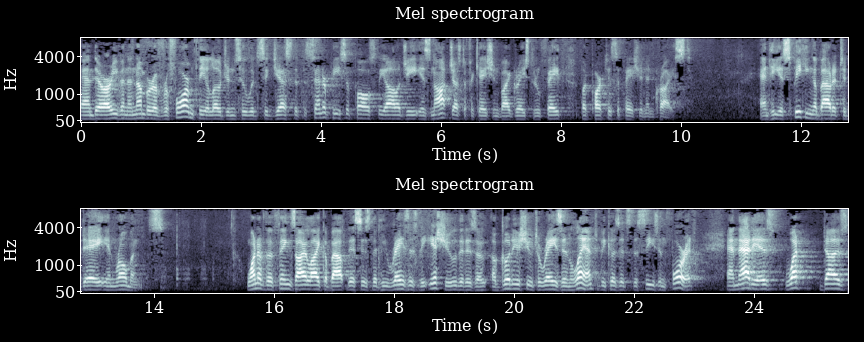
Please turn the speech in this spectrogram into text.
And there are even a number of Reformed theologians who would suggest that the centerpiece of Paul's theology is not justification by grace through faith, but participation in Christ. And he is speaking about it today in Romans. One of the things I like about this is that he raises the issue that is a, a, good issue to raise in Lent because it's the season for it, and that is what does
